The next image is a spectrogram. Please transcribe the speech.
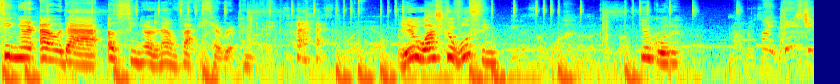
Sr. Oda, o senhor não vai se arrepender. Eu acho que eu vou sim. E agora? Mas desde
